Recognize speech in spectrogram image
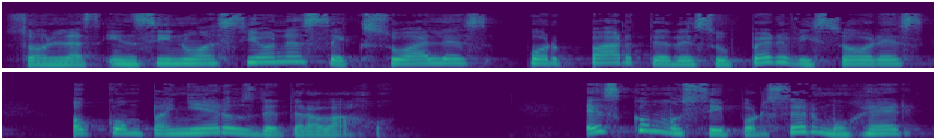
son las insinuaciones sexuales por parte de supervisores o compañeros de trabajo. Es como si por ser mujer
